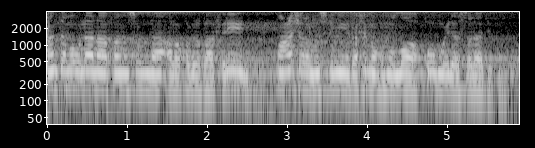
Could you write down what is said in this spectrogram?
أنت مولانا فانصرنا على القوم الغافرين معاشر المسلمين رحمهم الله. قوموا إلى صلاتكم.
